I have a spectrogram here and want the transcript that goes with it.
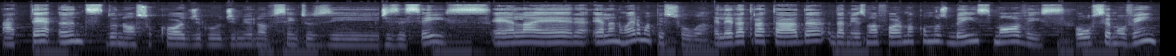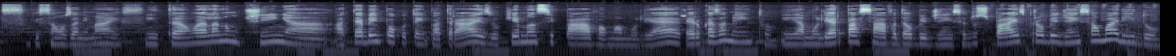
Até antes do nosso código de 1916, ela era, ela não era uma pessoa. Ela era tratada da mesma forma como os bens móveis ou semoventes, que são os animais. Então, ela não tinha até bem pouco tempo atrás o que emancipava uma mulher era o casamento. E a mulher passava da obediência dos pais para a obediência ao marido.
